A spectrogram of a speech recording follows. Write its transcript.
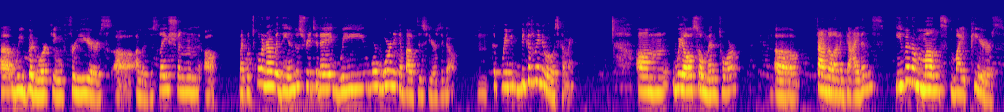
Uh, we've been working for years uh, on legislation. Uh, like what's going on with the industry today, we were warning about this years ago Mhm. because we because we knew it was coming. Um, we also mentor, uh, found a lot of guidance, even amongst my peers.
